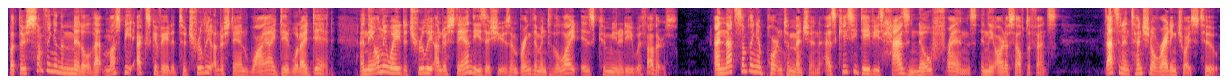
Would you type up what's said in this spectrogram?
But there's something in the middle that must be excavated to truly understand why I did what I did. And the only way to truly understand these issues and bring them into the light is community with others. And that's something important to mention, as Casey Davies has no friends in the art of self defense. That's an intentional writing choice, too.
